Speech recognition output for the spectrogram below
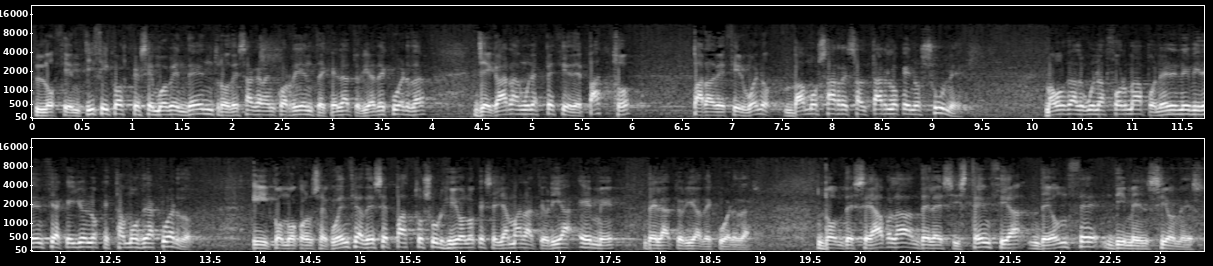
los científicos que se mueven dentro de esa gran corriente que es la teoría de cuerdas llegaran a una especie de pacto para decir, bueno, vamos a resaltar lo que nos une, vamos de alguna forma a poner en evidencia aquello en lo que estamos de acuerdo. Y como consecuencia de ese pacto surgió lo que se llama la teoría M de la teoría de cuerdas, donde se habla de la existencia de 11 dimensiones,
